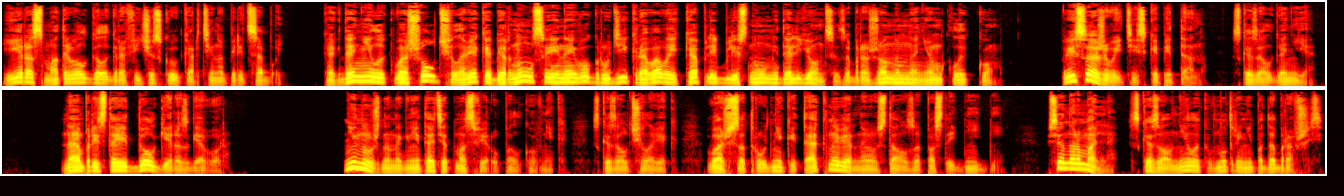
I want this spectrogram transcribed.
и рассматривал голографическую картину перед собой. Когда Нилок вошел, человек обернулся, и на его груди кровавой каплей блеснул медальон с изображенным на нем клыком. «Присаживайтесь, капитан», — сказал Ганье. «Нам предстоит долгий разговор». «Не нужно нагнетать атмосферу, полковник», — сказал человек. «Ваш сотрудник и так, наверное, устал за последние дни». «Все нормально», — сказал Нилок, внутренне подобравшись.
